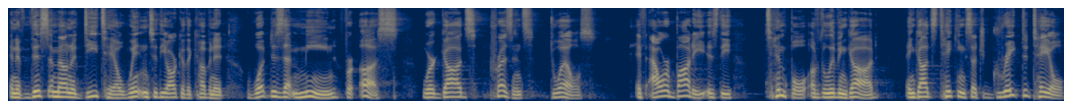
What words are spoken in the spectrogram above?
And if this amount of detail went into the Ark of the Covenant, what does that mean for us where God's presence dwells? If our body is the temple of the living God, and God's taking such great detail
